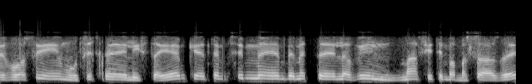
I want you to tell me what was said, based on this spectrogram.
מבואסים, הוא צריך אה, להסתיים, כי אתם צריכים אה, באמת להבין מה עשיתם במסע הזה.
